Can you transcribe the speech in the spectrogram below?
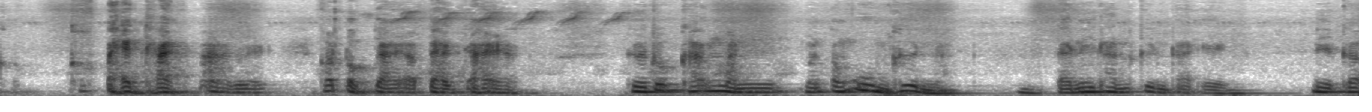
เขาเขาแปลกใจมากเลยเขาตกใจอะแปลกใจอะคือทุกครั้งมันมันต้องอุ้มขึ้นอะแต่นี่ท่านขึ้นได้เอง นี่ก็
